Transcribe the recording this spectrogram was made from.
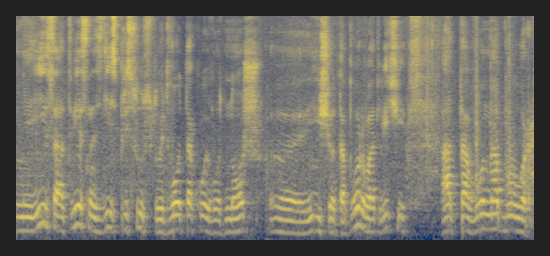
И, соответственно, здесь присутствует вот такой вот нож, э, еще топор, в отличие от того набора.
